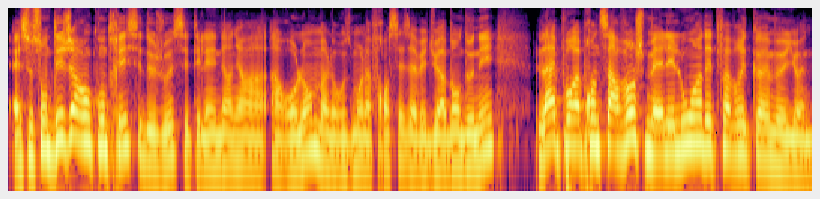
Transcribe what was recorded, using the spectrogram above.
Elles se sont déjà rencontrées, ces deux joueuses. C'était l'année dernière à, à Roland. Malheureusement, la française avait dû abandonner. Là, elle pourrait prendre sa revanche, mais elle est loin d'être favorite quand même, euh, Johan.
